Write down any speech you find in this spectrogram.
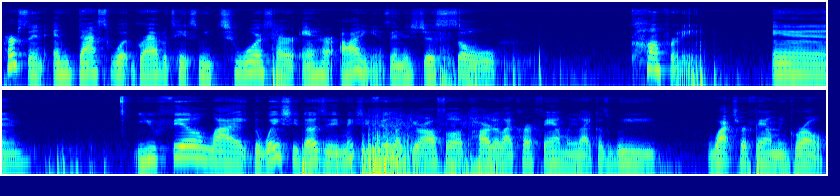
person and that's what gravitates me towards her and her audience and it's just so comforting and you feel like the way she does it, it makes you feel like you're also a part of like her family like because we watch her family grow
